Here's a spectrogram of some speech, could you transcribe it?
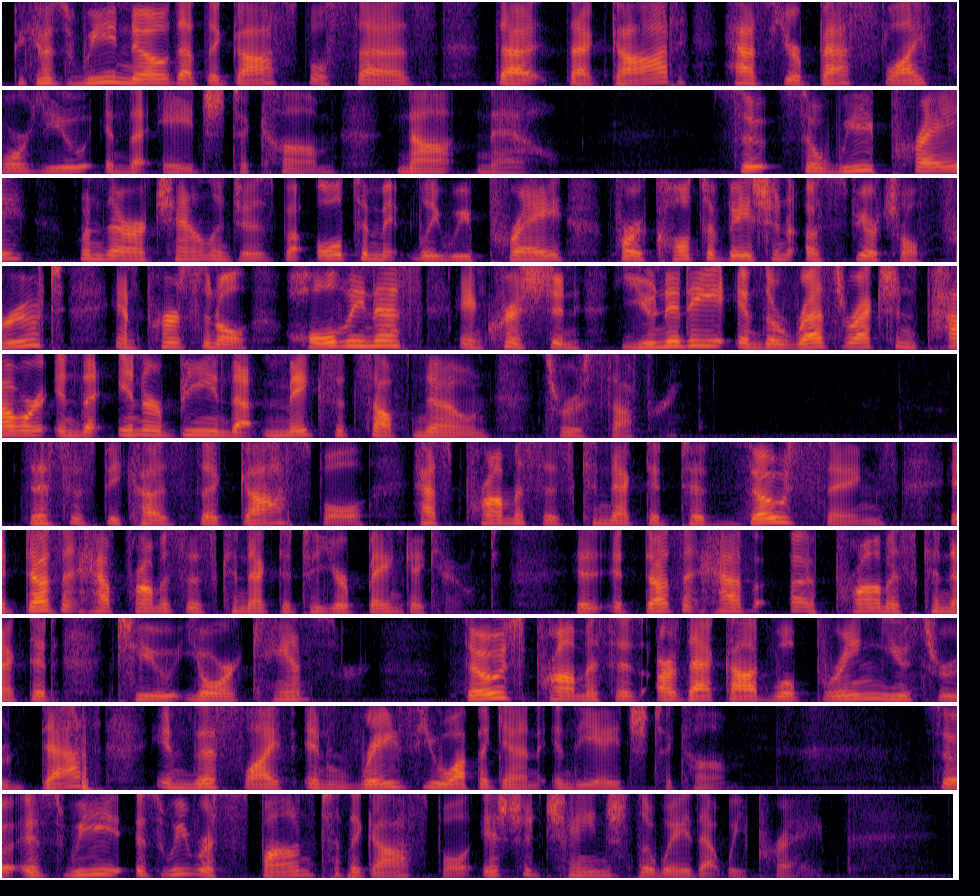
because we know that the gospel says that, that God has your best life for you in the age to come, not now. So, so we pray when there are challenges, but ultimately we pray for a cultivation of spiritual fruit and personal holiness and Christian unity and the resurrection power in the inner being that makes itself known through suffering. This is because the gospel has promises connected to those things. It doesn't have promises connected to your bank account, it, it, doesn't have a promise connected to your cancer. Those promises are that God will bring you through death in this life and raise you up again in the age to come. So as we as we respond to the gospel, it should change the way that we pray.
